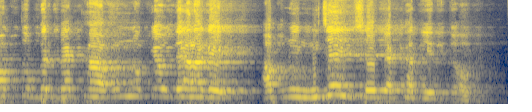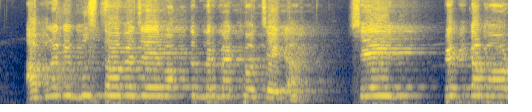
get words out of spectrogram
বক্তব্যের ব্যাখ্যা অন্য কেউ দেওয়ার আগে আপনি নিজেই সেই ব্যাখ্যা দিয়ে দিতে হবে। আপনাকে বুঝতে হবে যে বক্তব্যের ব্যাখ্যা হচ্ছে এটা। সেই প্রেক্ষাপট,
